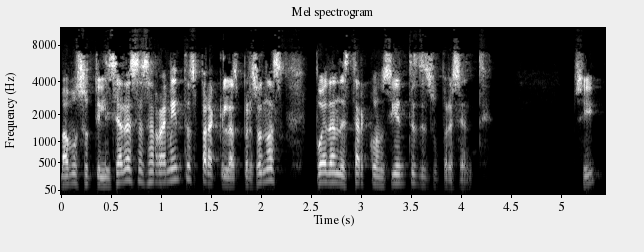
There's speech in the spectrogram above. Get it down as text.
Vamos a utilizar esas herramientas para que las personas puedan estar conscientes de su presente. ¿Sí?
